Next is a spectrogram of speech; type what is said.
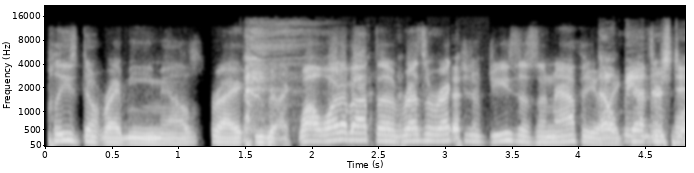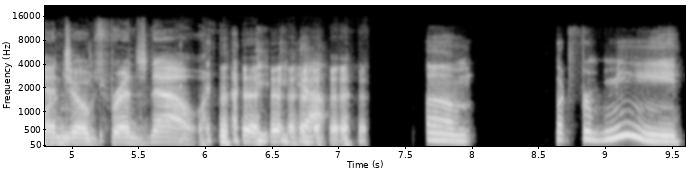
please don't write me emails, right? You'd be like, well, what about the resurrection of Jesus and Matthew? Help like, me understand important. Job's friends now. yeah. Um, but for me,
